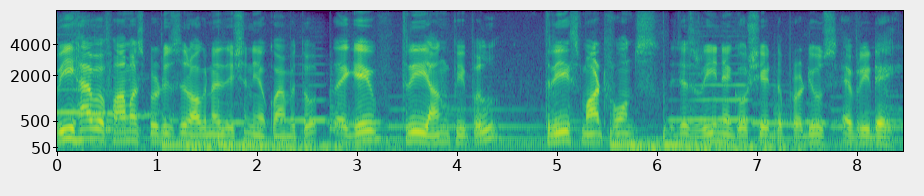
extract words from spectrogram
We have a farmers-producer organization near Coimbatore. I gave three young people three smartphones, they just renegotiate the produce every day.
